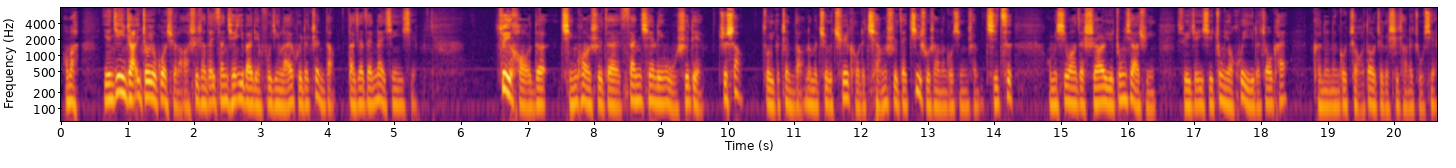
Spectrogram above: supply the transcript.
好吗？眼睛一眨，一周又过去了啊，市场在三千一百点附近来回的震荡，大家再耐心一些。最好的情况是在三千零五十点之上做一个震荡，那么这个缺口的强势在技术上能够形成。其次，我们希望在十二月中下旬，随着一些重要会议的召开，可能能够找到这个市场的主线。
